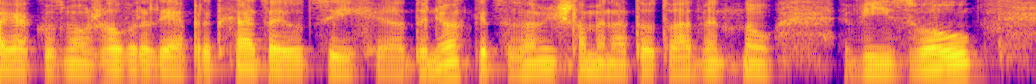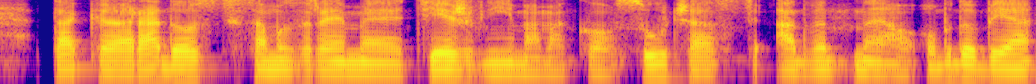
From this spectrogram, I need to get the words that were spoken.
tak ako sme už hovorili aj v predchádzajúcich dňoch, keď sa zamýšľame na touto adventnou výzvou, tak radosť samozrejme tiež vnímam ako súčasť adventného obdobia,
